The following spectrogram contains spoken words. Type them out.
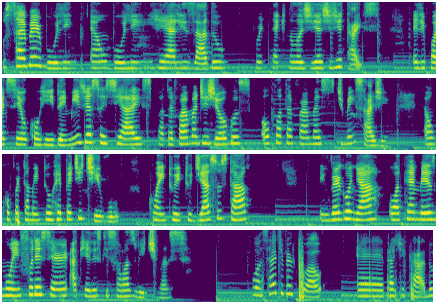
O cyberbullying é um bullying realizado por tecnologias digitais. Ele pode ser ocorrido em mídias sociais, plataformas de jogos ou plataformas de mensagem. É um comportamento repetitivo, com o intuito de assustar, envergonhar ou até mesmo enfurecer aqueles que são as vítimas. O assédio virtual é praticado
